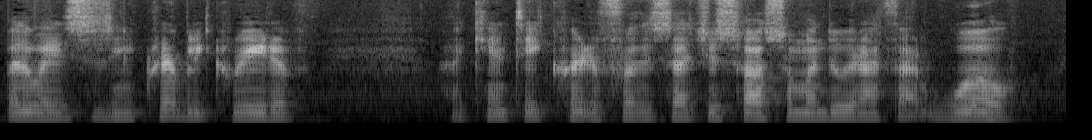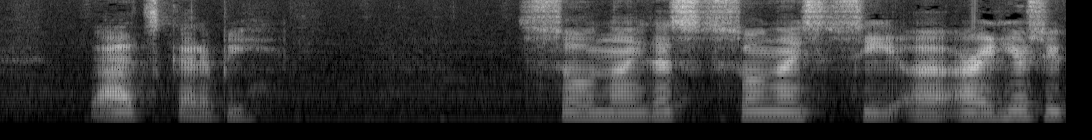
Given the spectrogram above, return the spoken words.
by the way, this is incredibly creative. I can't take credit for this. I just saw someone do it and I thought, whoa, that's gotta be so nice. That's so nice to see. Uh, Alright, here's your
